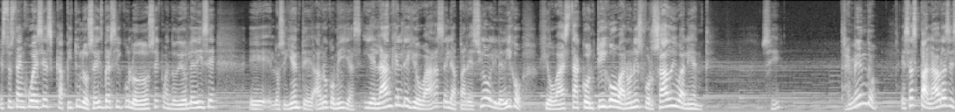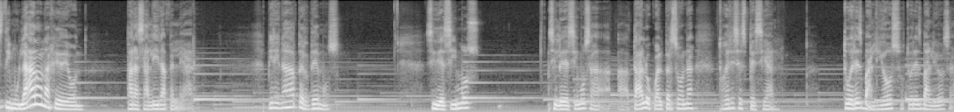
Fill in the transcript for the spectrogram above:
Esto está en jueces capítulo 6, versículo 12, cuando Dios le dice lo siguiente, abro comillas, y el ángel de Jehová se le apareció y le dijo, Jehová está contigo, varón esforzado y valiente. ¿Sí? Tremendo. Esas palabras estimularon a Gedeón para salir a pelear. Mire, nada perdemos si decimos, si le decimos a, tal o cual persona, tú eres especial, tú eres valioso, tú eres valiosa.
